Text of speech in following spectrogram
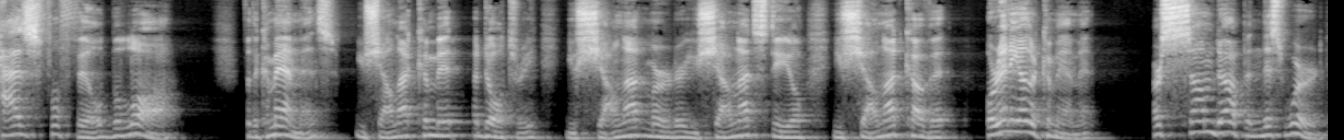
has fulfilled the law. For the commandments, you shall not commit adultery, you shall not murder, you shall not steal, you shall not covet, or any other commandment, are summed up in this word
